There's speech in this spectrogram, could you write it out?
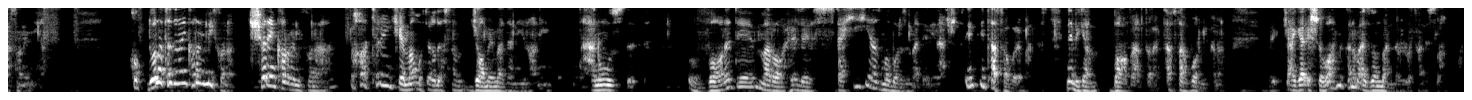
رسانه میان خب دولت ها این کار رو می‌کنن. چرا این کار رو می‌کنن؟ به خاطر اینکه من معتقد هستم جامعه مدنی ایرانی هنوز وارد مراحل صحیحی از مبارزه مدنی نشد این, این تصور من است نمیگم باور دارم تصور می‌کنم. که اگر اشتباه می‌کنم از آن بنده رو لطفا اصلاح بکنم.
